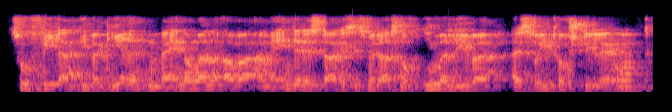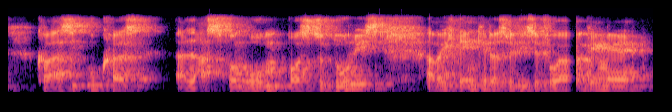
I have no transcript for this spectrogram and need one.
zu viel an divergierenden Meinungen, aber am Ende des Tages ist mir das noch immer lieber als Friedhofsstille und quasi Ukas Erlass von oben, was zu tun ist. Aber ich denke, dass wir diese Vorgänge,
